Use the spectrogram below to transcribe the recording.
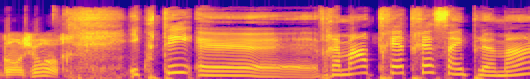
Bonjour. Écoutez, euh, vraiment très très simplement,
